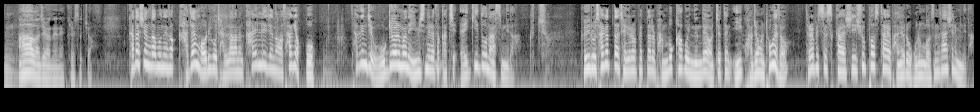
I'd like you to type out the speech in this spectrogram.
음. 아, 맞아요. 네네. 그랬었죠. 카다시안 가문에서 가장 어리고 잘 나가는 카일리 제너와 사귀었고, 사귄 지 5개월 만에 임신을 해서 같이 아기도 낳았습니다. 그쵸. 그 이후 사귀었다 재결합했다를 반복하고 있는데 어쨌든 이 과정을 통해서 트래비스 스캇이 슈퍼스타의 반열에 오른 것은 사실입니다.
